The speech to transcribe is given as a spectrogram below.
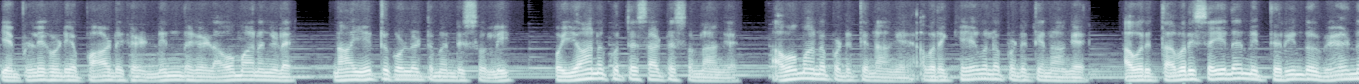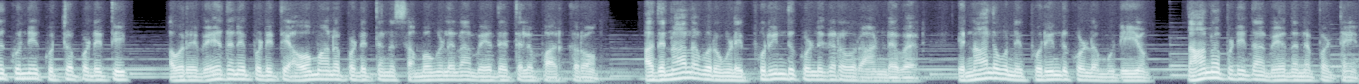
என் பிள்ளைகளுடைய பாடுகள் நிந்தைகள் அவமானங்களை நான் ஏற்றுக்கொள்ளட்டும் என்று சொல்லி பொய்யான குற்றச்சாட்டு சொன்னாங்க. அவமானப்படுத்தினாங்க அவரை கேவலப்படுத்தினாங்க. அவர் தவறு செய்யல நீ தெரிந்து வேணுக்குன்னே குற்றப்படுத்தி அவரை வேதனைப்படுத்தி அவமானப்படுத்தின சம்பவங்கள் எல்லாம் வேதத்துல பார்க்கிறோம். அதனால அவர் உங்களை புரிந்து கொள்ளுகிற ஒரு ஆண்டவர். என்னால உன்னை புரிந்து கொள்ள முடியும். நான் அப்படிதான் வேதனைப்பட்டேன்.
